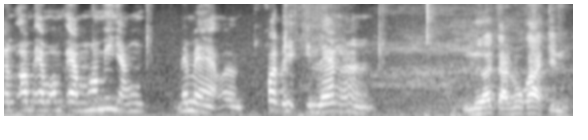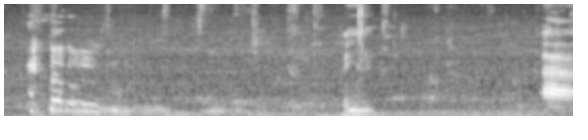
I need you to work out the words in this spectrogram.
กันออมแอมออมแอมเฮามีหยังแม่แม่เออพ่อได้กินแรงเออเหลือจากลูกค้ากิน เป็น อ่า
